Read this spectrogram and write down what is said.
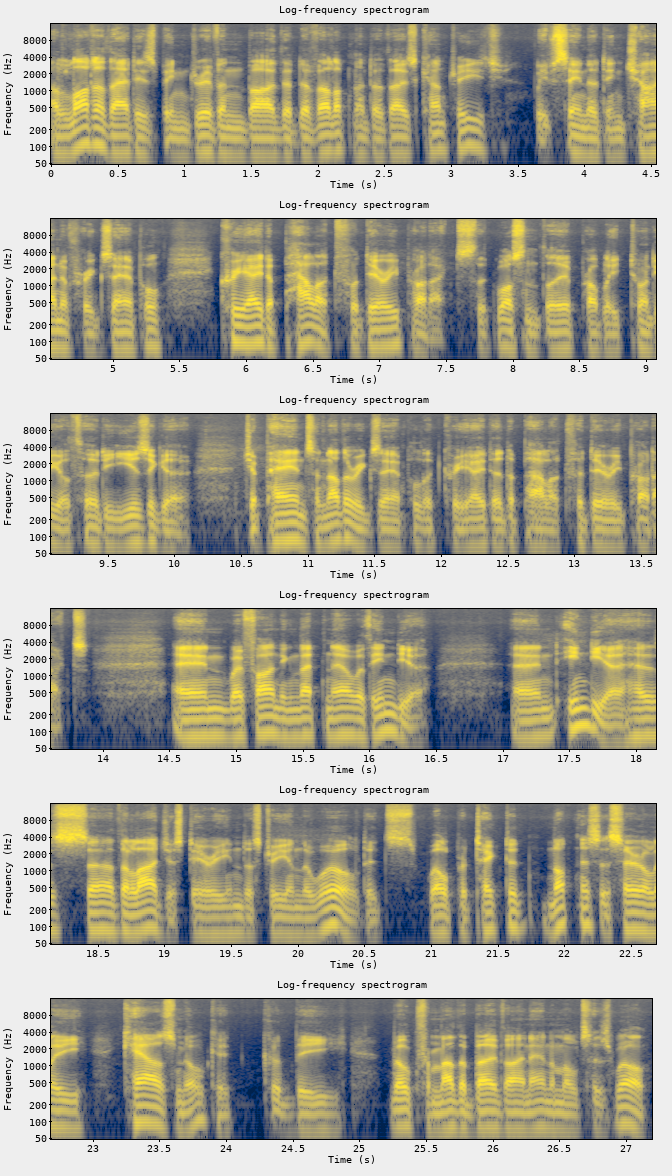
a lot of that has been driven by the development of those countries. We've seen it in China, for example, create a palate for dairy products that wasn't there probably 20 or 30 years ago. Japan's another example that created a palate for dairy products. And we're finding that now with India. And India has uh, the largest dairy industry in the world. It's well protected, not necessarily cow's milk, it could be milk from other bovine animals as well.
